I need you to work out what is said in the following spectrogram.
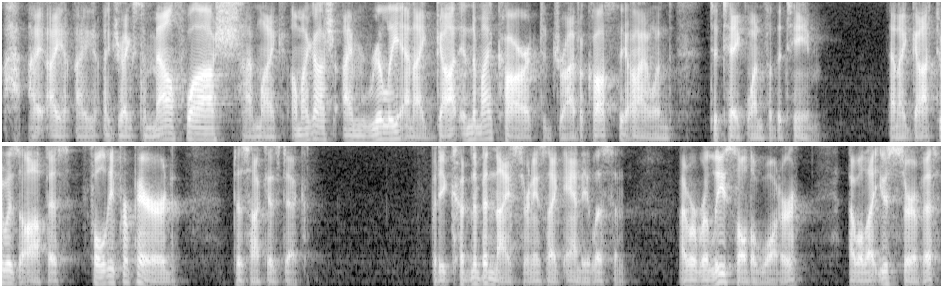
I, I, I, drank some mouthwash. I'm like, oh my gosh, I'm really, and I got into my car to drive across the island to take one for the team. And I got to his office fully prepared to suck his dick. But he couldn't have been nicer. And he's like, Andy, listen, I will release all the water. I will let you serve it,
